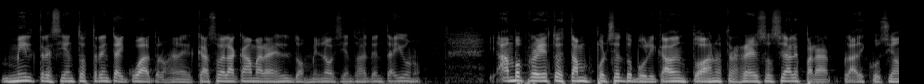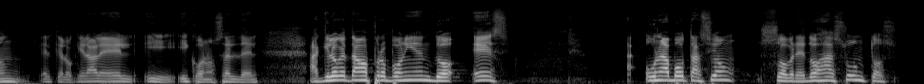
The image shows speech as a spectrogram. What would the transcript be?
1334, en el caso de la Cámara es el 2971. Ambos proyectos están, por cierto, publicados en todas nuestras redes sociales para la discusión, el que lo quiera leer y conocer de él. Aquí lo que estamos proponiendo es una votación sobre dos asuntos,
